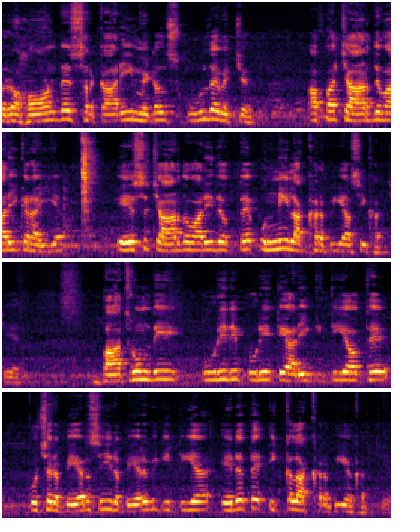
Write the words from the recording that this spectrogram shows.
ਰਹਾਉਣ ਦੇ ਸਰਕਾਰੀ ਮਿਡਲ ਸਕੂਲ ਦੇ ਵਿੱਚ ਆਪਾਂ ਚਾਰ ਦੀਵਾਰੀ ਕਰਾਈ ਹੈ। ਇਸ ਚਾਰ ਦੀਵਾਰੀ ਦੇ ਉੱਤੇ 19 ਲੱਖ ਰੁਪਈਆ ਅਸੀਂ ਖਰਚੇ ਹੈ ਬਾਥਰੂਮ ਦੀ ਪੂਰੀ ਦੀ ਪੂਰੀ ਤਿਆਰੀ ਕੀਤੀ ਹੈ ਉੱਥੇ। ਕੁਝ ਰਿਪੇਅਰ ਸੀ ਰਿਪੇਅਰ ਵੀ ਕੀਤੀ ਹੈ, ਇਹਦੇ ਤੇ 1 ਲੱਖ ਰੁਪਈਆ ਖਰਚੇ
